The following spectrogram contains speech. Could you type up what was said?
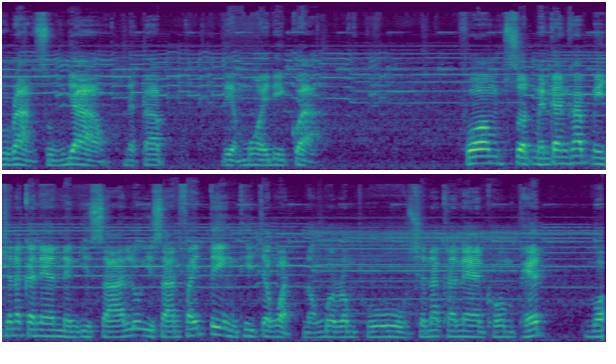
รูปร่างสูงยาวนะครับ เหลี่ยมมวยดีกว่า ฟอร์มสดเหมือนกันครับ มีชนะคะแนนหนึ่งอีสานลูกอีสานไฟติ้งที่จังหวัดหนองบัวลำพู ชนะคะแนนโคมเพชรวอ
